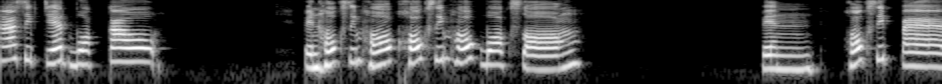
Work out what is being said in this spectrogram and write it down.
ห้าสิบเจ็ดบวกเก้า เป็นหกสิบหกหกสิบหกบวกสองเป็นหกสิบแปด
